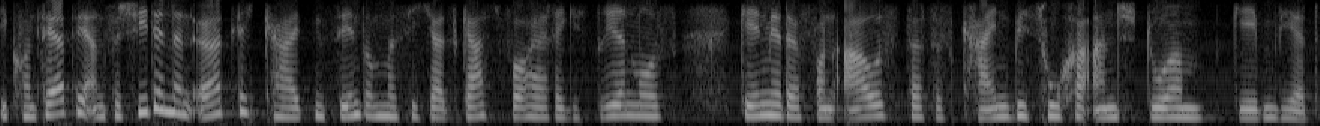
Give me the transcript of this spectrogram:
die Konzerte an verschiedenen Örtlichkeiten sind und man sich als Gast vorher registrieren muss, gehen wir davon aus, dass es keinen Besucheransturm geben wird.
